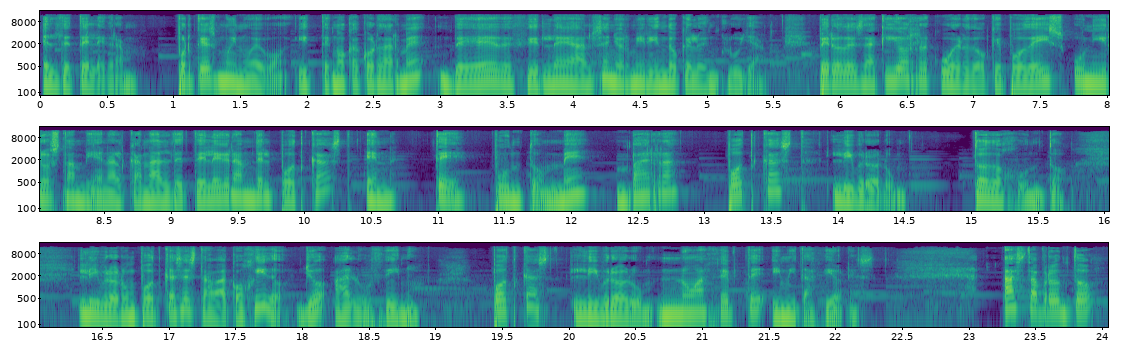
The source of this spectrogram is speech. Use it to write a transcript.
el de Telegram, porque es muy nuevo y tengo que acordarme de decirle al señor Mirindo que lo incluya. Pero desde aquí os recuerdo que podéis uniros también al canal de Telegram del podcast en t.me barra podcast librorum. Todo junto. Librorum Podcast estaba cogido, yo alucino. Podcast Librorum, no acepte imitaciones. Hasta pronto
